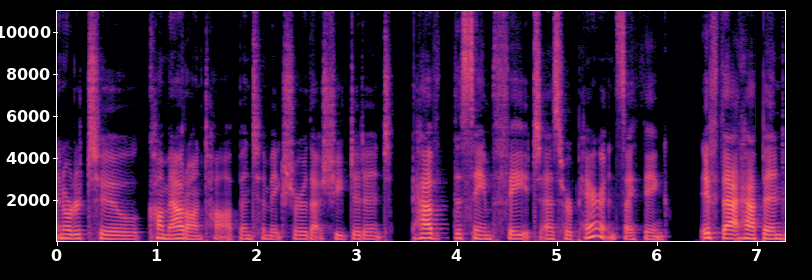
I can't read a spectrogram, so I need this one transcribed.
in order to come out on top and to make sure that she didn't have the same fate as her parents, I think. If that happened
